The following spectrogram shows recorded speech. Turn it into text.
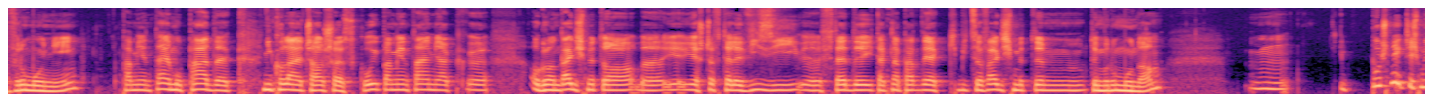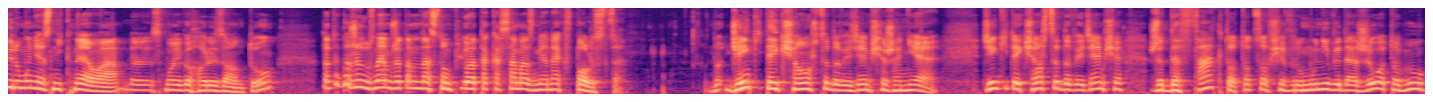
w Rumunii, pamiętałem upadek Nikolaja Czałszewsku i pamiętałem jak e, oglądaliśmy to e, jeszcze w telewizji wtedy i tak naprawdę jak kibicowaliśmy tym, tym Rumunom. Mm, później gdzieś mi Rumunia zniknęła z mojego horyzontu. Dlatego, że uznałem, że tam nastąpiła taka sama zmiana jak w Polsce. No, dzięki tej książce dowiedziałem się, że nie. Dzięki tej książce dowiedziałem się, że de facto to, co się w Rumunii wydarzyło, to był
